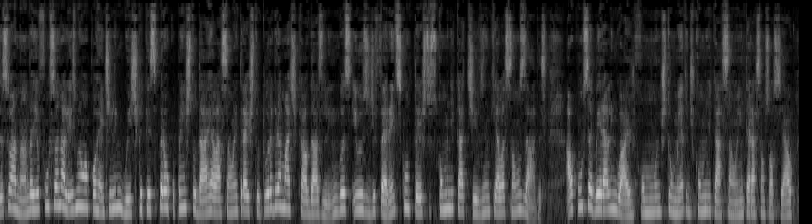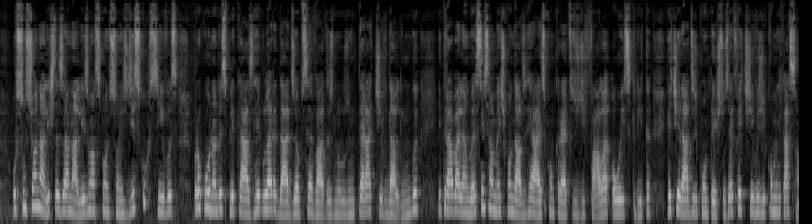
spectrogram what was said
eu sou a Nanda e o funcionalismo é uma corrente linguística que se preocupa em estudar a relação entre a estrutura gramatical das línguas e os diferentes contextos comunicativos em que elas são usadas. Ao conceber a linguagem como um instrumento de comunicação e interação social, os funcionalistas analisam as condições discursivas, procurando explicar as regularidades observadas no uso interativo da língua e trabalhando essencialmente com dados reais concretos de fala ou escrita retirados de contextos efetivos de comunicação.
